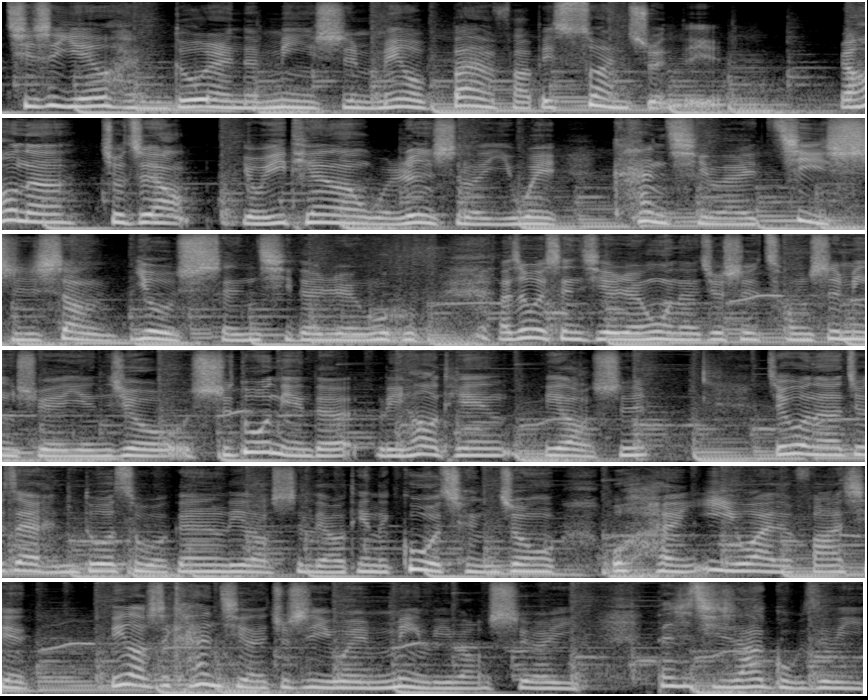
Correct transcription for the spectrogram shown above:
其实也有很多人的命是没有办法被算准的耶。然后呢，就这样，有一天呢，我认识了一位看起来既时尚又神奇的人物，而这位神奇的人物呢，就是从事命学研究十多年的李浩天李老师。结果呢，就在很多次我跟李老师聊天的过程中，我很意外的发现，李老师看起来就是一位命理老师而已，但是其实他骨子里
